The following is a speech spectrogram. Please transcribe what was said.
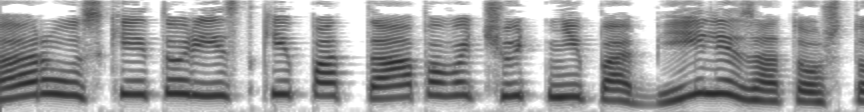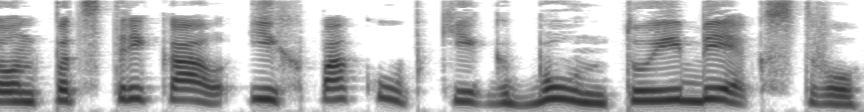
А русские туристки Потапова чуть не побили за то, что он подстрекал их покупки к бунту и бегству.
